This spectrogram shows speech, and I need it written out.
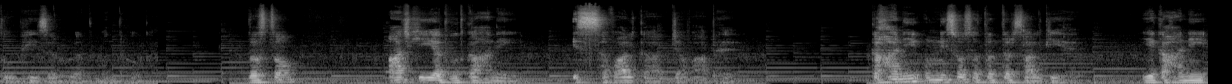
तू भी ज़रूरतमंद होगा। दोस्तों, आज की ये अद्भुत कहानी इस सवाल का जवाब है। कहानी 1977 साल की है। ये कहानी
